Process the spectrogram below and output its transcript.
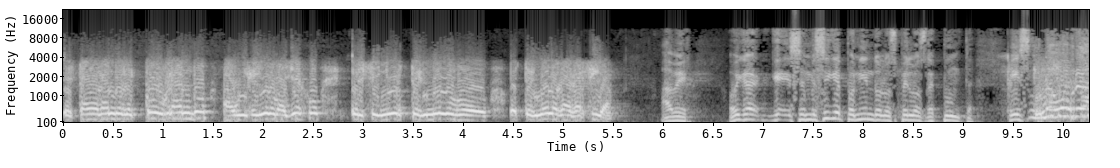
estaba dándole, cobrando a un ingeniero Vallejo el señor tecnólogo o tecnóloga García. A ver, oiga, que se me sigue poniendo los pelos de punta. Es una no obra...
